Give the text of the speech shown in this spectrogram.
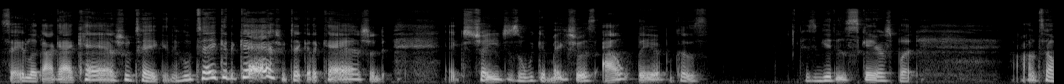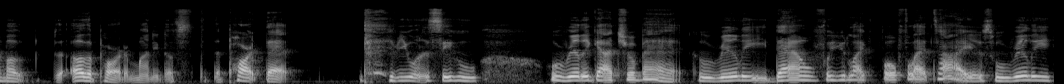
say, look, I got cash. Who taking it? Who taking the cash? Who taking the cash and exchanges so we can make sure it's out there because it's getting scarce. But I'm talking about the other part of money. That's the part that if you want to see who who really got your back, who really down for you like four flat tires, who really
